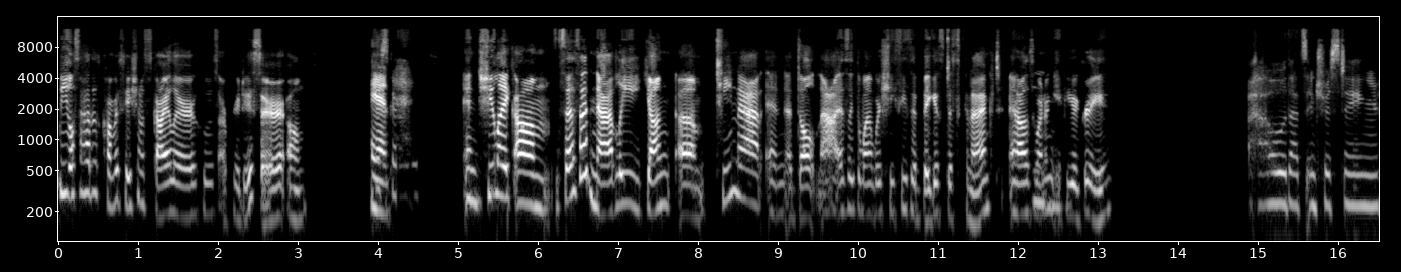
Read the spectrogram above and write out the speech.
we also had this conversation with Skylar, who's our producer. Um, and and she like um says that Natalie, young um teen Nat and adult Nat is like the one where she sees the biggest disconnect. And I was wondering mm-hmm. if you agree. Oh, that's interesting.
